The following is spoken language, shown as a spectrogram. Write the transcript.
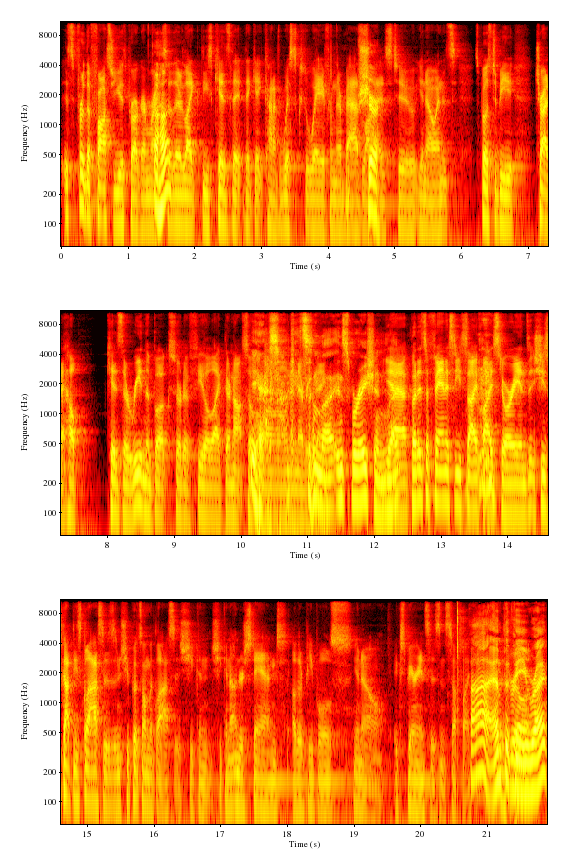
it's for the foster youth program, right? Uh-huh. So they're like these kids that, that get kind of whisked away from their bad Sure. lives to you know, and it's supposed to be try to help kids that are reading the book sort of feel like they're not so Yeah, so alone and everything. some uh, inspiration. Yeah, right? but it's a fantasy sci-fi story, and she's got these glasses, and she puts on the glasses. She can she can understand other people's you know experiences and stuff like Ah, that. It's empathy, right?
